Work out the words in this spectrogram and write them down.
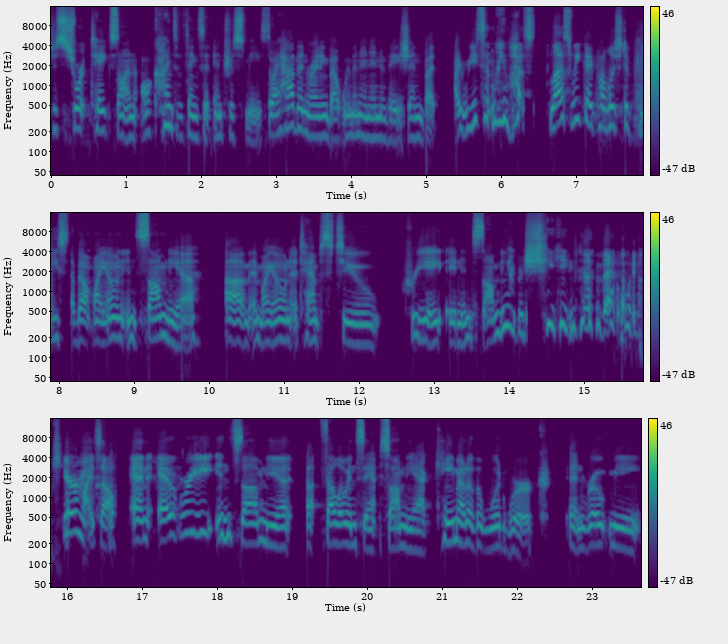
just short takes on all kinds of things that interest me. So I have been writing about women in innovation, but I recently last last week I published a piece about my own insomnia um, and my own attempts to create an insomnia machine that would cure myself. And every insomnia uh, fellow insomniac came out of the woodwork and wrote me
